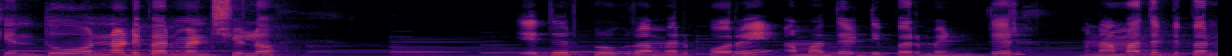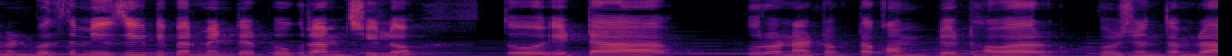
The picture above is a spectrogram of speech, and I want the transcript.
কিন্তু অন্য ডিপার্টমেন্ট ছিল। এদের প্রোগ্রামের পরে আমাদের ডিপার্টমেন্টের মানে আমাদের ডিপার্টমেন্ট বলতে মিউজিক ডিপার্টমেন্টের প্রোগ্রাম ছিল। তো এটা পুরো নাটকটা কমপ্লিট হওয়ার পর্যন্ত আমরা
